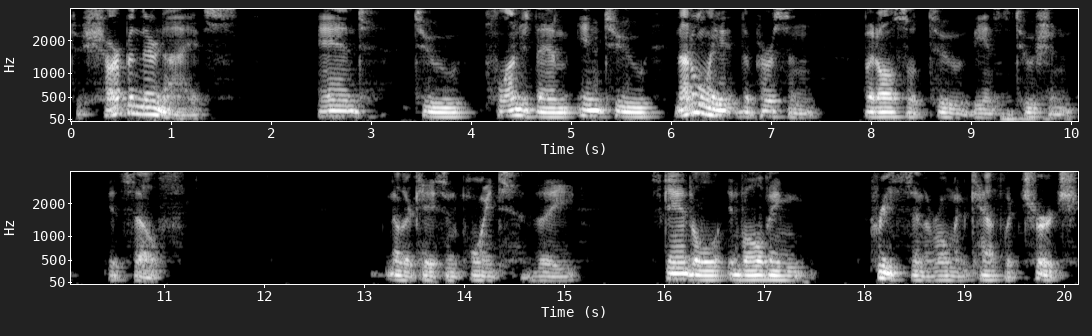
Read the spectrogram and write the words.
to sharpen their knives and to plunge them into not only the person, but also to the institution itself another case in point the scandal involving priests in the Roman Catholic Church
